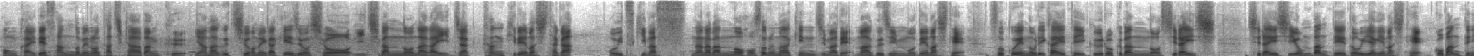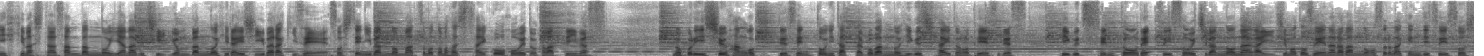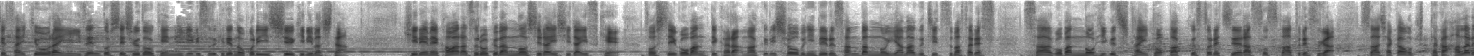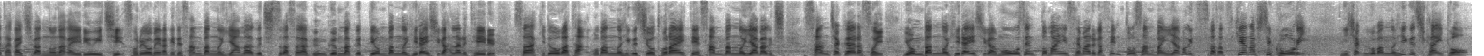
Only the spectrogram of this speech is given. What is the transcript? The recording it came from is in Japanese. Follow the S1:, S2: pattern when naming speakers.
S1: 今回で3度目の立川バンク。山口をめがけ上昇。1番の永井若干切れましたが追いつきます。7番の細沼健二まで。マーク陣も出ましてそこへ乗り換えていく6番の白石。白石4番手へと追い上げまして5番手に引きました。3番の山口。4番の平石茨城勢。そして2番の松本正史最高峰へと変わっています。残り1周半を切って先頭に立った5番の樋口海斗のペースです。樋口先頭で追走1番の永井。地元勢7番の細沼健二追走して最強ライン依然として主導権握り続けて残り1周切りました。切れ目変わらず6番の白石大輔。そして5番手からまくり勝負に出る3番の山口翼です。さあ5番の樋口海斗。バックストレッチでラストスパートですが。さあ車間を切ったか離れたか1番の永井隆一。それをめがけて3番の山口翼がぐんぐんまくって4番の平石が離れている。さあ機動型。5番の樋口を捉えて3番の山口。3着争い。4番の平石が猛然と前に迫るが先頭3番山口翼突き放してゴールイン。2着5番の樋口海斗。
